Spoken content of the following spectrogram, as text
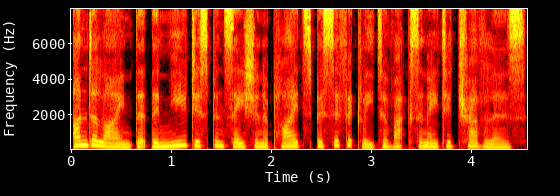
underlined that the new dispensation applied specifically to vaccinated travelers.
